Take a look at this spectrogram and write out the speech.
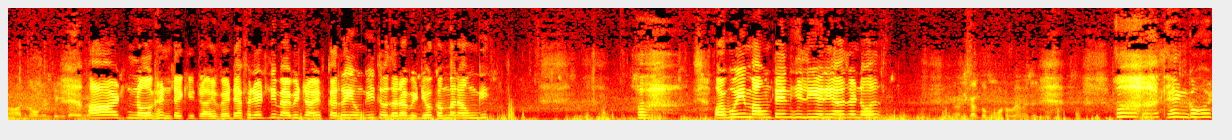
आठ नौ घंटे की ड्राइव है। आठ नौ घंटे की ड्राइव है। डेफिनेटली मैं भी ड्राइव कर रही होंगी तो ज़रा वीडियो कम बनाऊँगी। और वही mountain hilly areas and all कल तो मोटरवे में थैंक गॉड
